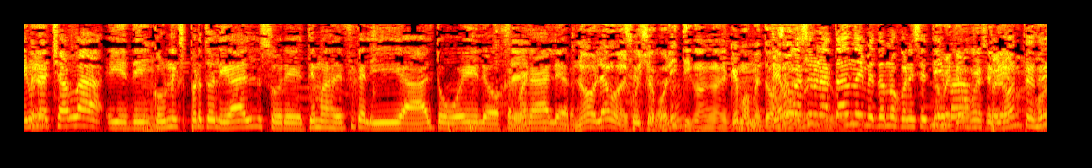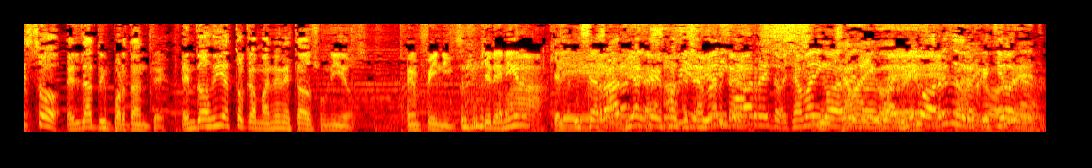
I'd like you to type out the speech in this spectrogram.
en pero- una charla eh, de, con un experto legal sobre temas de fiscalía, alto vuelo, Sí. Germán Aller. No hablamos del juicio político. ¿En qué momento Tenemos que vamos a hacer una tanda y meternos con ese tema. metemos con ese Pero tema, antes de eso, el dato importante. En dos días toca Mané en Estados Unidos, en Phoenix. ¿Quieren ir? Ah, ¿Qué le Y cerrar. Viaje de fácil Llamá a Nico olvidarse. Barreto, llamá a Nico Llamá a Barreto. Nico del cual. Barreto. Te lo gestiona.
